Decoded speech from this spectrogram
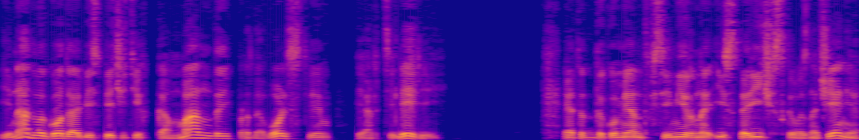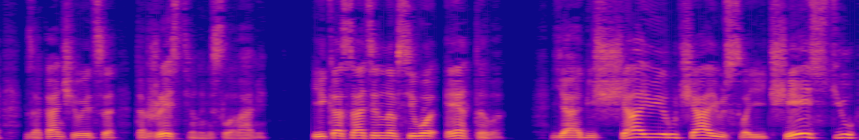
и на два года обеспечить их командой, продовольствием и артиллерией. Этот документ всемирно-исторического значения заканчивается торжественными словами. И касательно всего этого я обещаю и ручаюсь своей честью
